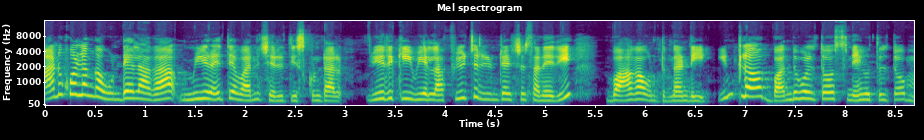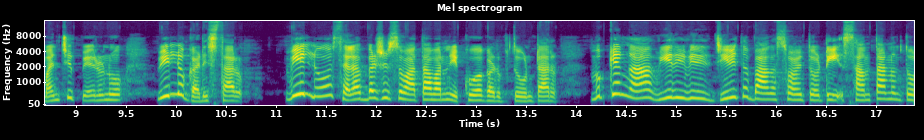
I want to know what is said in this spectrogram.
అనుకూలంగా ఉండేలాగా మీరైతే వారిని చర్య తీసుకుంటారు. వీరికి వీళ్ళ ఫ్యూచర్ ఇంటెన్షన్స్ అనేది బాగా ఉంటుందండి. ఇంట్లో బంధువులతో స్నేహితులతో మంచి పేరును వీళ్ళు గడిస్తారు. వీళ్ళు సెలబ్రేషన్స్ వాతావరణం ఎక్కువగా గడుపుతూ ఉంటారు. ముఖ్యంగా వీరి వీరి జీవిత భాగస్వామితోటి సంతానంతో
